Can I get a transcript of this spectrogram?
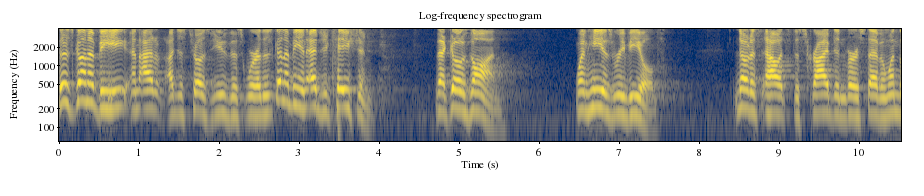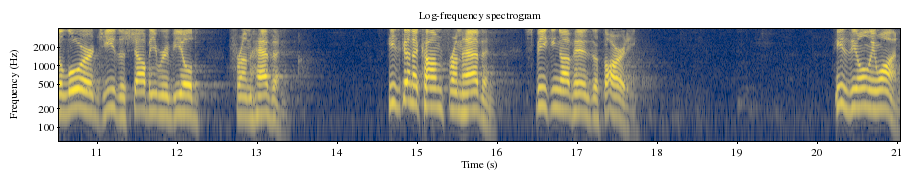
There's going to be, and I, I just chose to use this word, there's going to be an education that goes on when he is revealed. Notice how it's described in verse 7 when the Lord Jesus shall be revealed from heaven. He's going to come from heaven, speaking of his authority. He's the only one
